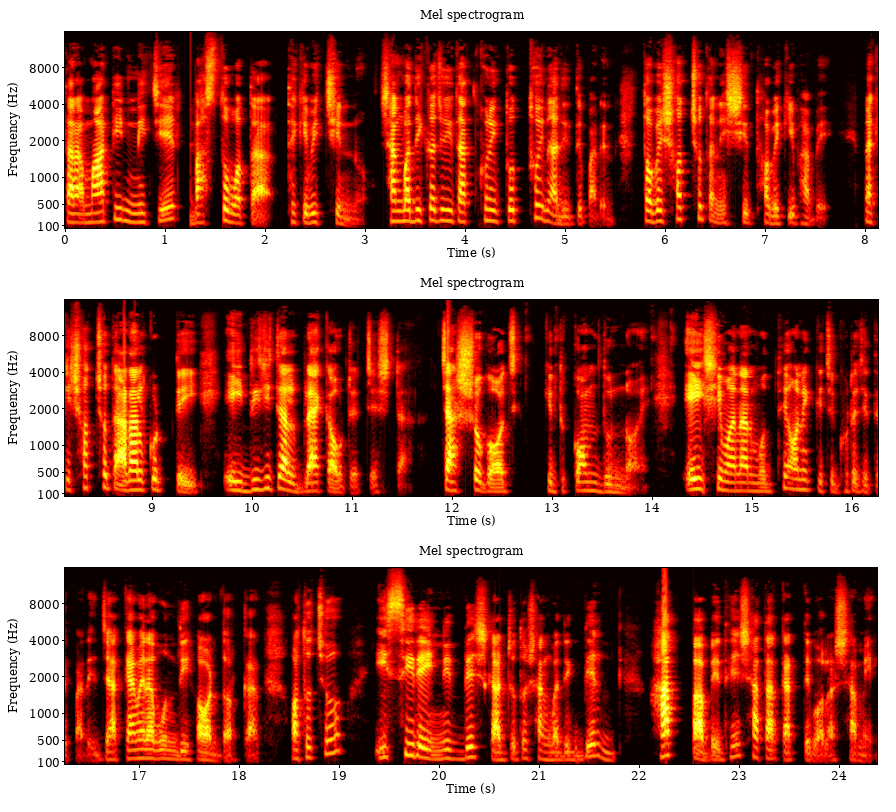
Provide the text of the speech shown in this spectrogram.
তারা মাটির নিচের বাস্তবতা থেকে বিচ্ছিন্ন। সাংবাদিকরা যদি তাৎক্ষণিক তথ্যই না দিতে পারেন, তবে স্বচ্ছতা নিশ্চিত হবে কীভাবে? নাকি স্বচ্ছতা আড়াল করতেই এই ডিজিটাল ব্ল্যাক আউটের চেষ্টা? চারশো গজ কিন্তু কম দূর নয়। এই সীমানার মধ্যে অনেক কিছু ঘটে যেতে পারে, যা ক্যামেরাবন্দি হওয়ার দরকার। অথচ ইসির এই নির্দেশ কার্যত সাংবাদিকদের হাত পা বেঁধে সাঁতার কাটতে বলার সামিল।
